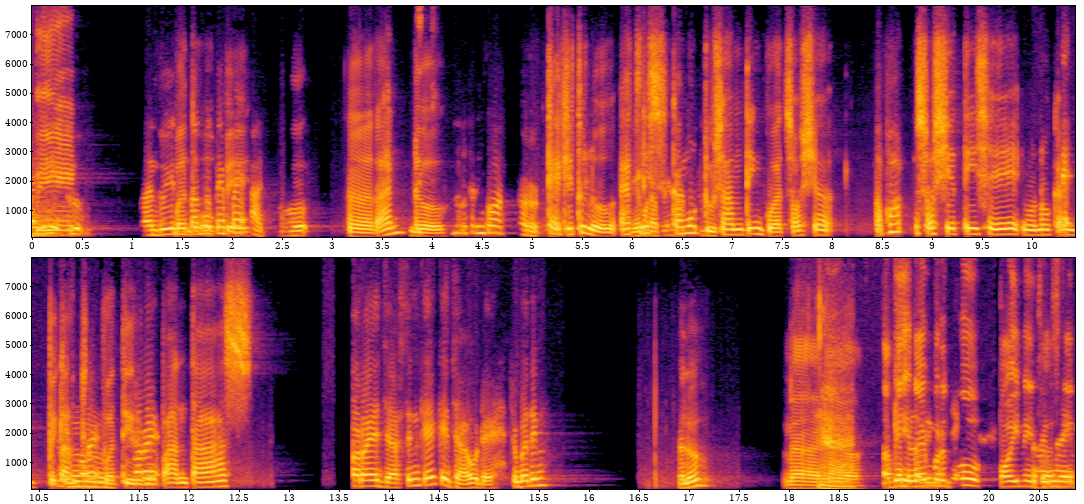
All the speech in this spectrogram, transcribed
OB. bantuin Bantu tante OB. TPA. Nah, kan kotor. kayak gitu loh at Ya, least kamu do something buat sosial apa society sih ngono kan Eh, bikin sore- buat dirimu pantas Sore Justin kayak kayak jauh deh. Coba tin. Halo? Nah, Nah. iya. Tapi, Yang tapi menurutku poinnya Justin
